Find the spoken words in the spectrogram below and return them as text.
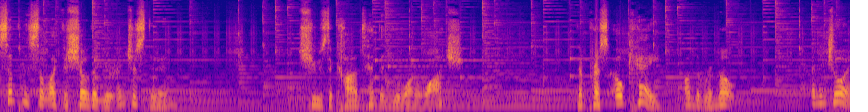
Simply select the show that you're interested in, choose the content that you want to watch, then press OK on the remote, and enjoy.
